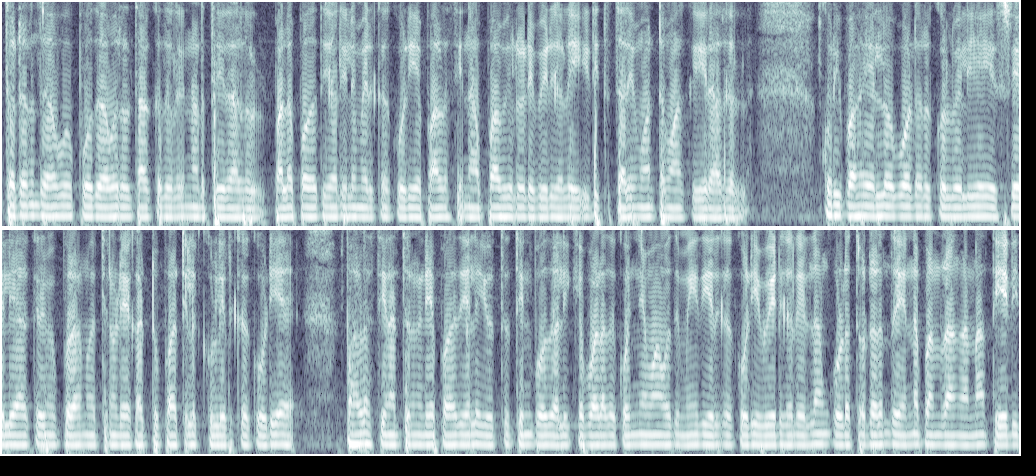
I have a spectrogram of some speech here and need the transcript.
தொடர்ந்து அவ்வப்போது அவர்கள் தாக்குதலை நடத்துகிறார்கள். பல பகுதிகளிலும் இருக்கக்கூடிய பாலஸ்தீன அப்பாவிகளுடைய வீடுகளை இடித்து தலைமாட்டமாக்குகிறார்கள் குறிப்பாக எல்லோ போர்டருக்குள் வெளியே இஸ்ரேலிய ஆக்கிரமிப்பு இராணுவத்தினுடைய கட்டுப்பாட்டிற்குள் இருக்கக்கூடிய பாலஸ்தீனத்தினுடைய பகுதியில் யுத்தத்தின் போது அளிக்கப்படாத கொஞ்சமாவது மீதி இருக்கக்கூடிய வீடுகள் எல்லாம் கூட தொடர்ந்து என்ன பண்ணுறாங்கன்னா தேடி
